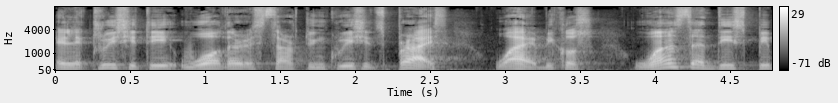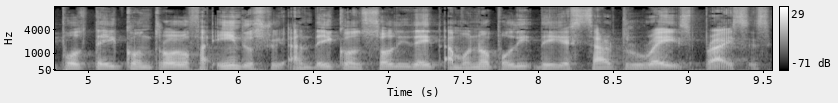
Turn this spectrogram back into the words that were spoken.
electricity, water start to increase its price. Why? Because once that these people take control of an industry and they consolidate a monopoly, they start to raise prices.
